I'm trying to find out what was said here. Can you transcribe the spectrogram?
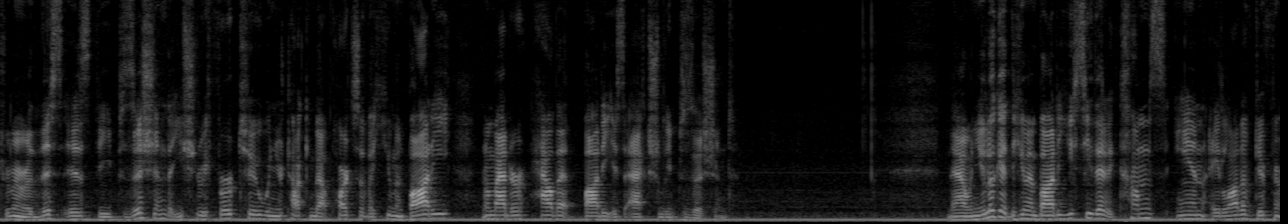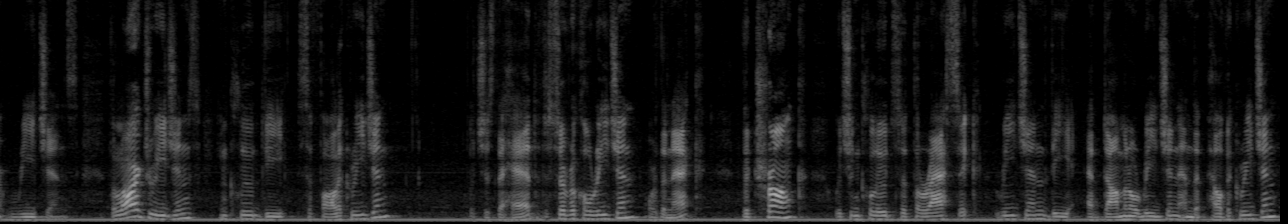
to remember. This is the position that you should refer to when you're talking about parts of a human body, no matter how that body is actually positioned. Now, when you look at the human body, you see that it comes in a lot of different regions. The large regions include the cephalic region, which is the head, the cervical region, or the neck, the trunk, which includes the thoracic region, the abdominal region, and the pelvic region,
